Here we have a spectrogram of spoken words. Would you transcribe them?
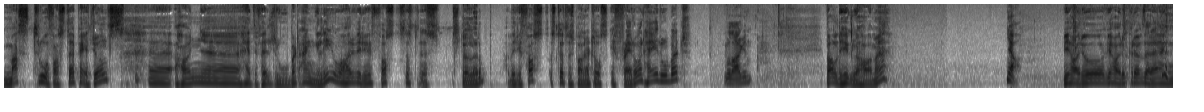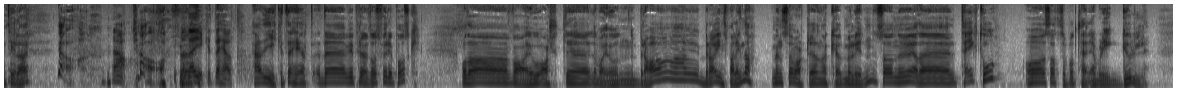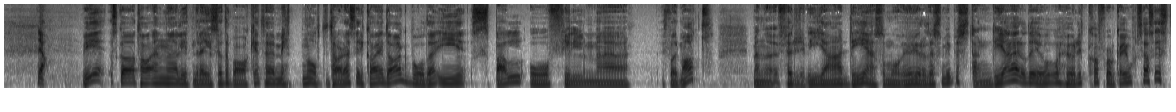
mest trofaste patrions. Eh, han eh, heter for Robert Engeli og har vært fast, har vært fast støttespiller til oss i flere år. Hei, Robert. God dagen. Veldig hyggelig å ha deg med. Ja. Vi har jo, vi har jo prøvd dette en gang tidligere. Ja. ja. ja. Men det gikk ikke helt. Ja, det gikk ikke helt. Det, vi prøvde oss før i påsk. Og da var jo alt eh, Det var jo en bra, bra innspilling, da. Men så ble det noe kødd med lyden. Så nå er det take two, og satser på at dette blir gull. Ja. Vi skal ta en liten reise tilbake til midten av 80-tallet ca. i dag. Både i spill- og filmformat. Men før vi gjør det, så må vi jo gjøre det som vi bestandig gjør, og det er jo å høre litt hva folk har gjort siden sist.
